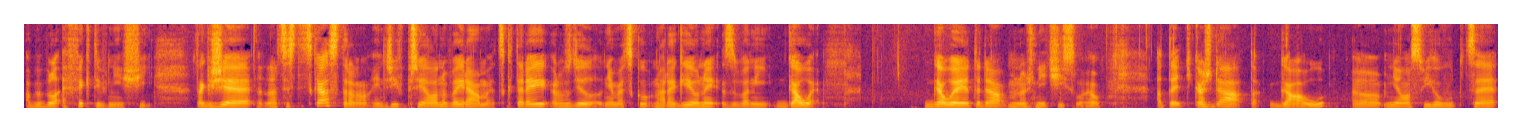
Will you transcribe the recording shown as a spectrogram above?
aby byla efektivnější. Takže nacistická strana nejdřív přijala nový rámec, který rozdělil Německo na regiony zvaný Gaue. Gaue je teda množný číslo, jo. A teď každá ta Gau uh, měla svého vůdce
